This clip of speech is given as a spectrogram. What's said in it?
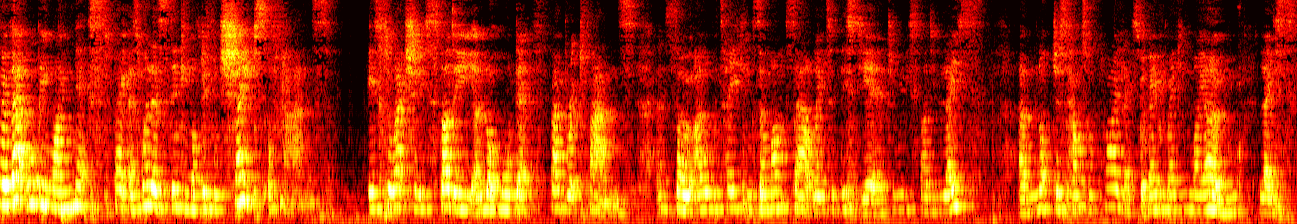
So that will be my next fate, as well as thinking of different shapes of fans, is to actually study a lot more depth fabric fans. And so I will be taking some months out later this year to really study lace, um, not just how to apply lace, but maybe making my own lace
